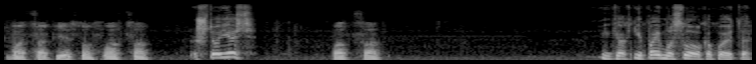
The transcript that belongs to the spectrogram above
WhatsApp есть у вас? WhatsApp. Что есть? WhatsApp. Никак не пойму слово какое-то.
